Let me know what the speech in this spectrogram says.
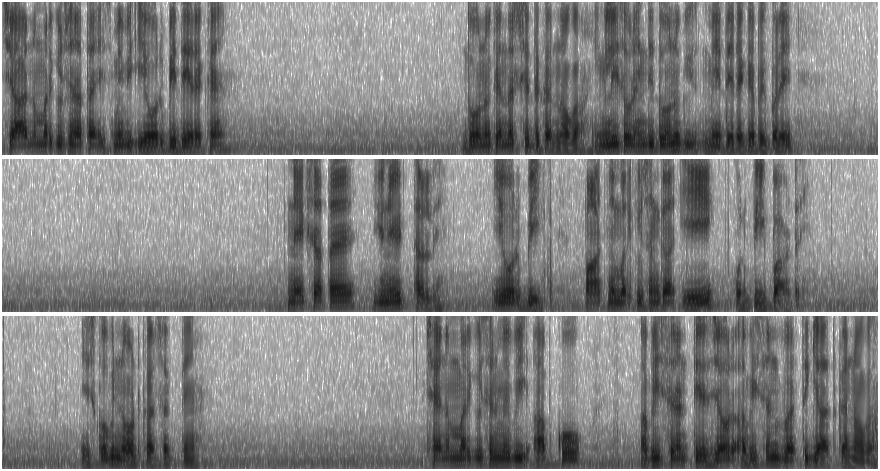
चार नंबर क्वेश्चन आता है, इसमें भी ए और बी दे रखा है। दोनों के अंदर सिद्ध करना होगा। इंग्लिश और हिंदी दोनों में दे रखा पेपर है नेक्स्ट आता है यूनिट थर्ड ए और बी पाँच नंबर क्वेश्चन का ए और बी पार्ट है। इसको भी नोट कर सकते हैं। छः नंबर क्वेश्चन में भी आपको अभिसरण त्रिज्या और अभिसरण वर्त ज्ञात करना होगा।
